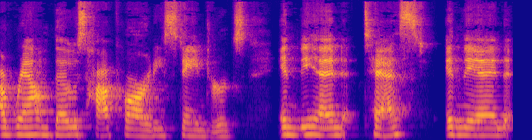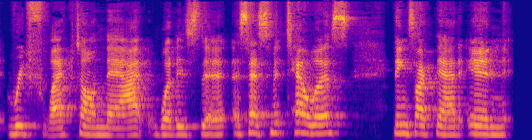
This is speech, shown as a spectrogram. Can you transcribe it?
around those high priority standards and then test and then reflect on that. What does the assessment tell us? Things like that, and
